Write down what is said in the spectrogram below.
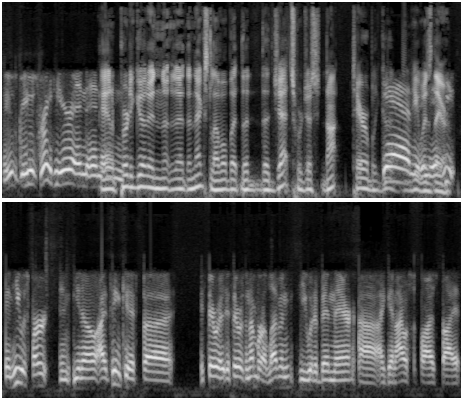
he was he was great here, and and, and pretty good in the, at the next level. But the the Jets were just not terribly good. yeah, and he was and, there. he, and he was hurt. And you know, I think if uh, if there was if there was a number eleven, he would have been there. Uh, again, I was surprised by it.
